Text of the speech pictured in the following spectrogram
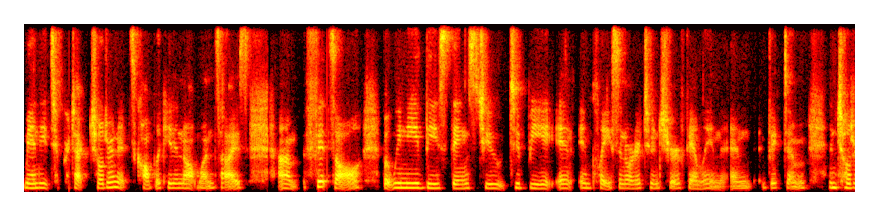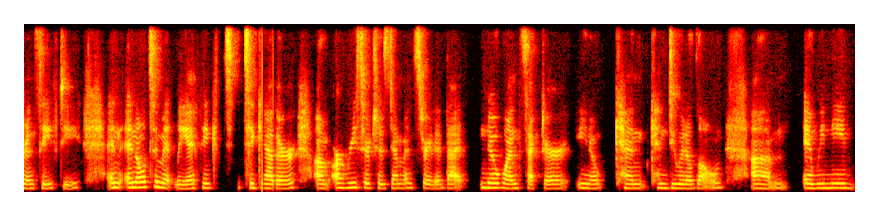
mandate to protect children. It's complicated, not one size um, fits all, but we need these things to, to be in, in place in order to ensure family and, and victim and children safety. And, and ultimately, I think together, um, our research has demonstrated that no one sector, you know, can, can do it alone. Um, and we need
